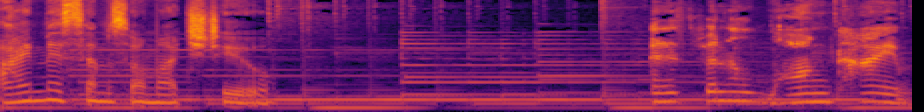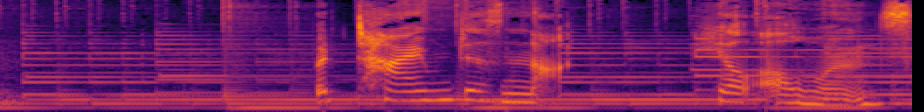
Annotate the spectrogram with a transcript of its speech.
I miss him so much too. And it's been a long time. But time does not heal all wounds.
